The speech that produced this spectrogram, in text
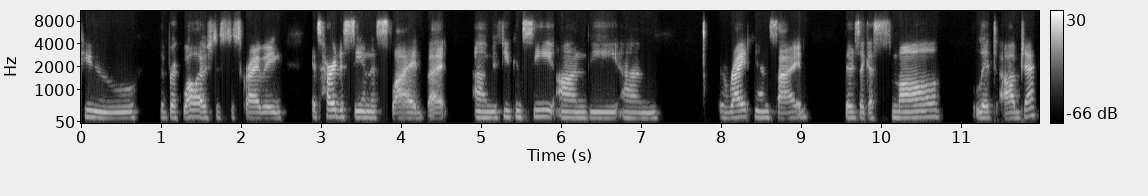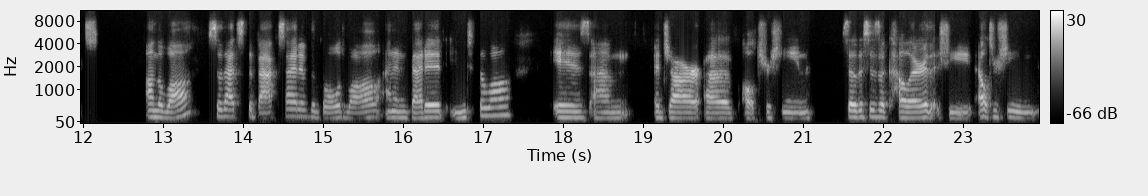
to the brick wall I was just describing it's hard to see in this slide, but um, if you can see on the, um, the right hand side, there's like a small lit object on the wall. So that's the backside of the gold wall and embedded into the wall is um, a jar of ultra sheen. So this is a color that she, ultra sheen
